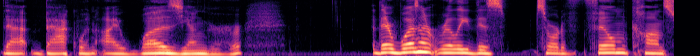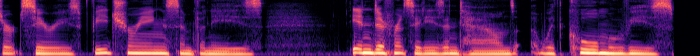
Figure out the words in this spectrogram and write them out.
that back when I was younger, there wasn't really this sort of film concert series featuring symphonies in different cities and towns with cool movies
